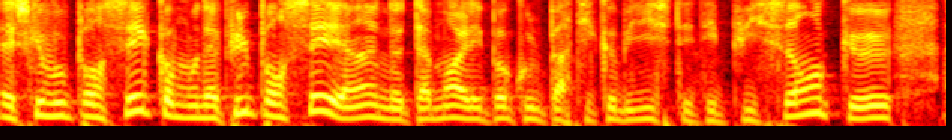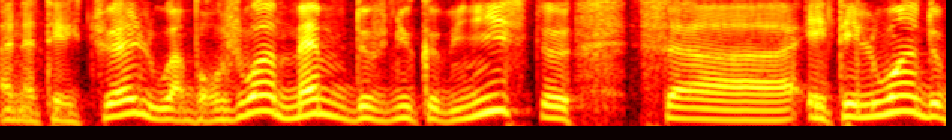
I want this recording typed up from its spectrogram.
Est-ce que vous pensez, comme on a pu le penser, hein, notamment à l'époque où le Parti communiste était puissant, que un intellectuel ou un bourgeois, même devenu communiste, euh, ça était loin de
